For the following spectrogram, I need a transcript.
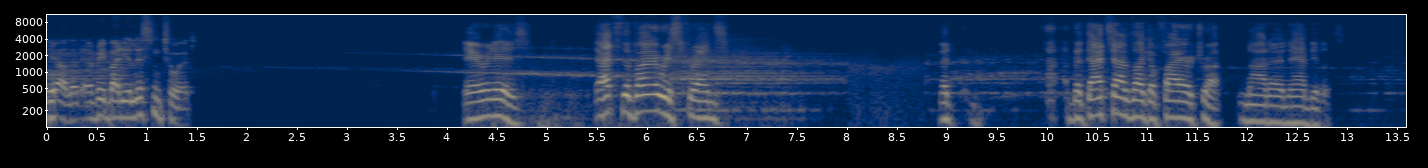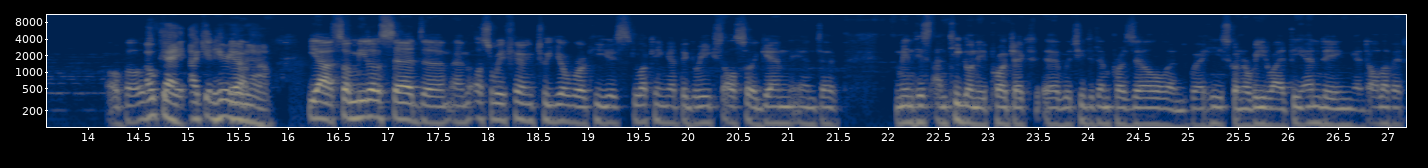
Yeah, let everybody listen to it. There it is. That's the virus, friends. But but that sounds like a fire truck, not an ambulance. Or both. Okay, I can hear yeah. you now. Yeah, so Milo said, um, I'm also referring to your work. He is looking at the Greeks also again, and uh, I mean his Antigone project, uh, which he did in Brazil, and where he's going to rewrite the ending and all of it,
